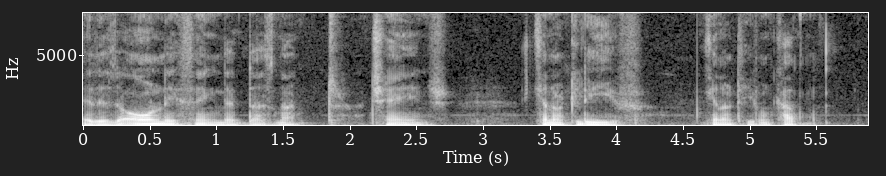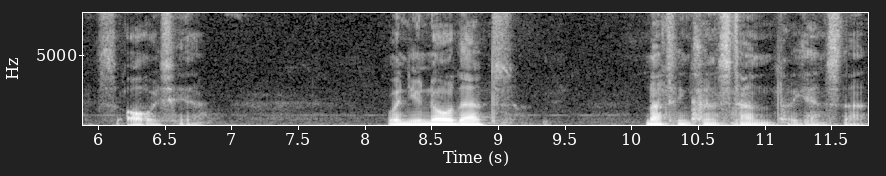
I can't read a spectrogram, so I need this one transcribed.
It is the only thing that does not change, cannot leave, cannot even come. It's always here. When you know that, nothing can stand against that.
